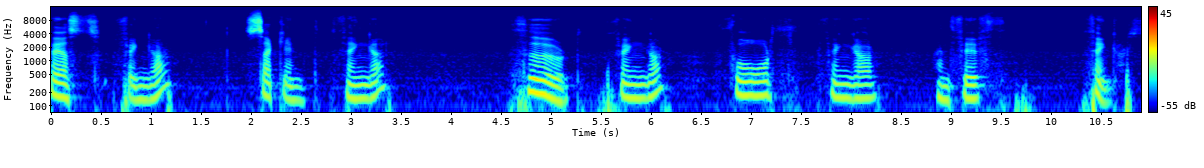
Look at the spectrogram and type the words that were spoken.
first finger second finger third finger fourth finger and fifth fingers.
